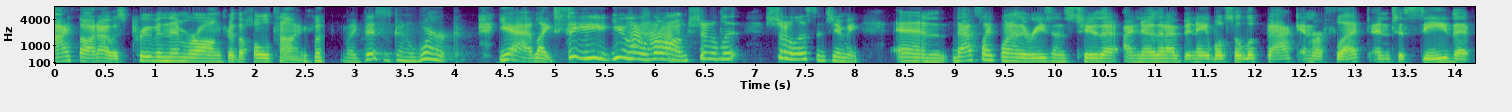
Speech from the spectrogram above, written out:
I thought I was proving them wrong for the whole time. Like this is gonna work. yeah, like, see, you were wrong. Should have li- should have listened to me. And that's like one of the reasons too that I know that I've been able to look back and reflect and to see that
